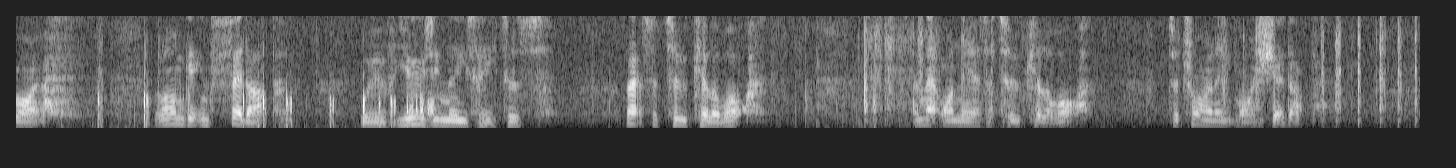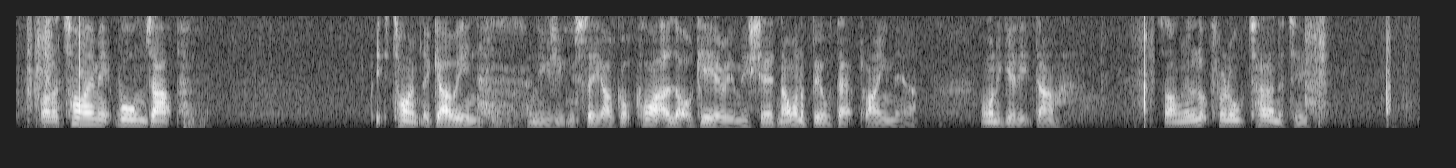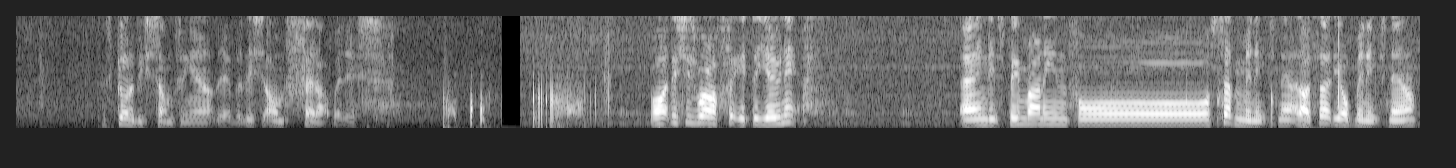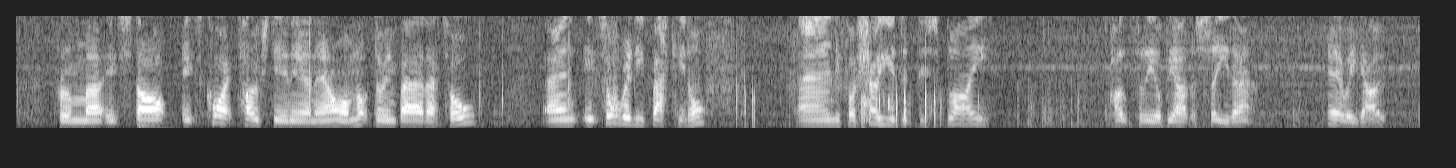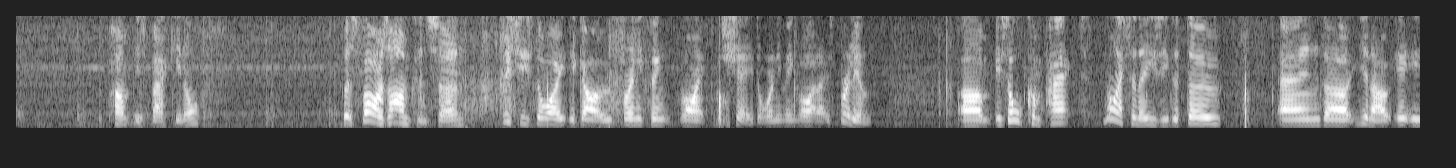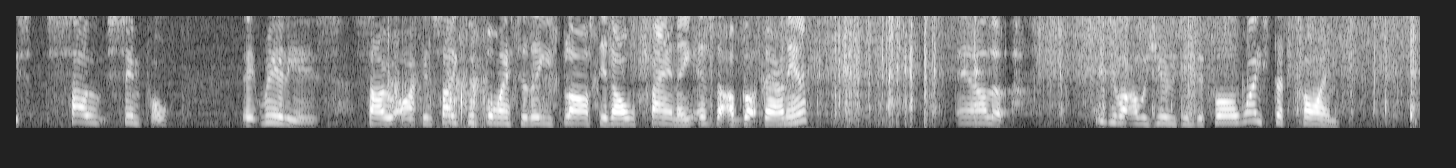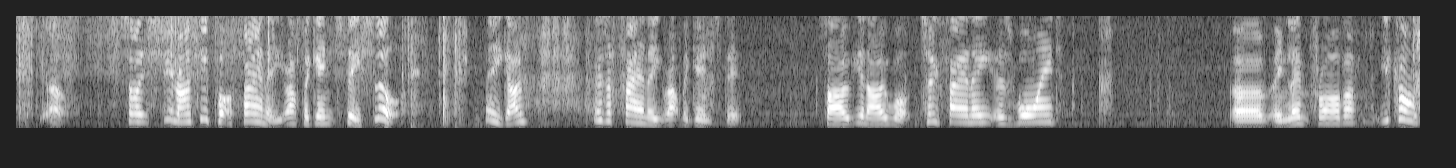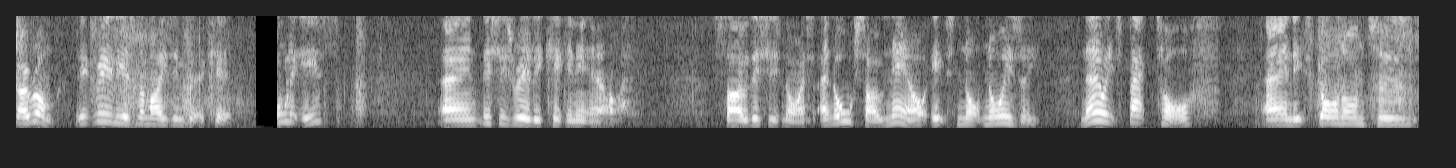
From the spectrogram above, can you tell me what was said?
Right, well I'm getting fed up with using these heaters. That's a 2 kilowatt and that one there is a 2 kilowatt to try and heat my shed up. By the time it warms up it's time to go in and as you can see I've got quite a lot of gear in my shed and I want to build that plane now. I want to get it done. So I'm going to look for an alternative there's got to be something out there, but this I'm fed up with this. Right, this is where I fitted the unit. And it's been running for 7 minutes now, no 30 odd minutes now from uh, its start. It's quite toasty in here now, I'm not doing bad at all. And it's already backing off. And if I show you the display, hopefully you'll be able to see that. There we go. The pump is backing off but as far as I'm concerned, this is the way to go for anything like the shed or anything like that. It's brilliant. Um, it's all compact, nice and easy to do, and uh, you know, it is so simple. It really is. So I can say goodbye to these blasted old fan eaters that I've got down here. Now look, this is what I was using before, waste of time. So it's, you know, if you put a fan eater up against this, look, there you go. There's a fan heater up against it. So, you know what, two fan heaters wide, uh, in length rather, you can't go wrong. It really is an amazing bit of kit. All it is, and this is really kicking it out. So this is nice. And also now it's not noisy. Now it's backed off and it's gone on to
